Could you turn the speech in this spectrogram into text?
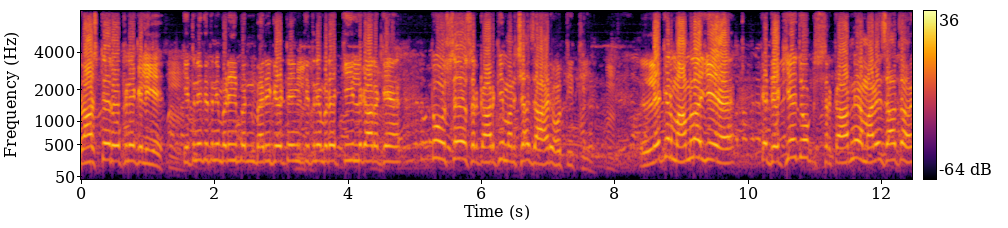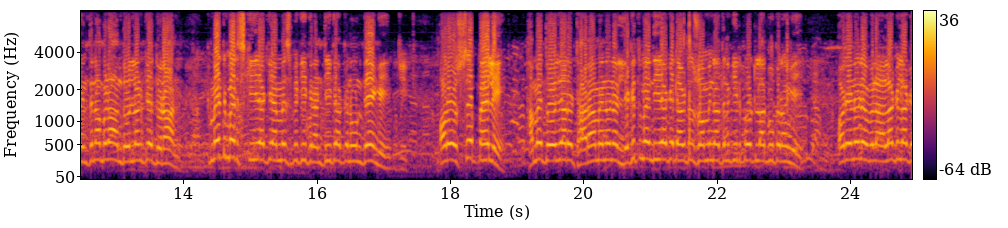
रास्ते रोकने के लिए कितनी कितनी बड़ी बैरिगेटिंग कितने बड़े कील लगा रखे हैं तो उससे सरकार की मंशा ज़ाहिर होती थी। लेकिन मामला ये है कि देखिए जो सरकार ने हमारे साथ इतना बड़ा आंदोलन के दौरान कमिटमेंट्स किया कि एमएसपी की गारंटी का कानून देंगे और उससे पहले हमें 2018 में इन्होंने लिखित में दिया कि डॉक्टर स्वामीनाथन की रिपोर्ट लागू करेंगे। और इन्होंने अलग अलग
